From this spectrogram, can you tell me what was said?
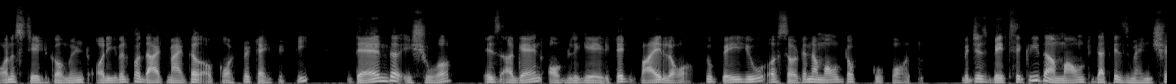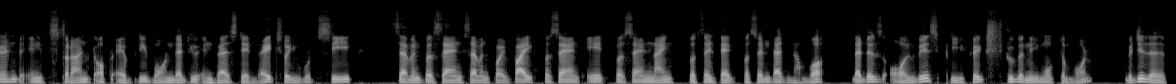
or a state government, or even for that matter, a corporate entity, then the issuer is again obligated by law to pay you a certain amount of coupon, which is basically the amount that is mentioned in front of every bond that you invest in, right? So you would see 7%, 7.5%, 8%, 9%, 10%, that number that is always prefixed to the name of the bond, which is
